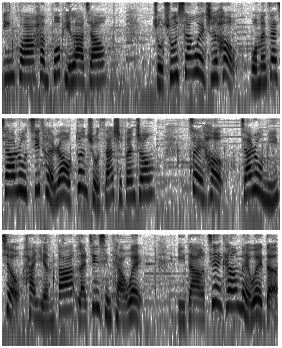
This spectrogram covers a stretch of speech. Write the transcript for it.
樱瓜和剥皮辣椒，煮出香味之后，我们再加入鸡腿肉炖煮三十分钟，最后加入米酒和盐巴来进行调味，一道健康美味的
